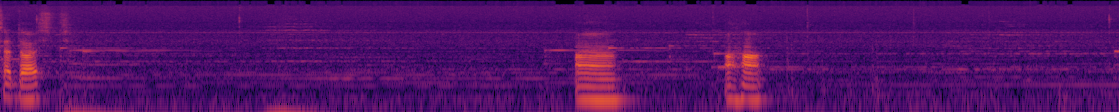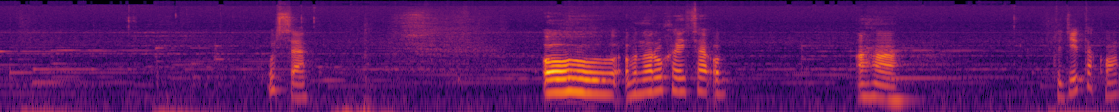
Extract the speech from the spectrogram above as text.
це дасть? А, ага. Усе. О, воно рухається об. Ага. Тоді тако.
